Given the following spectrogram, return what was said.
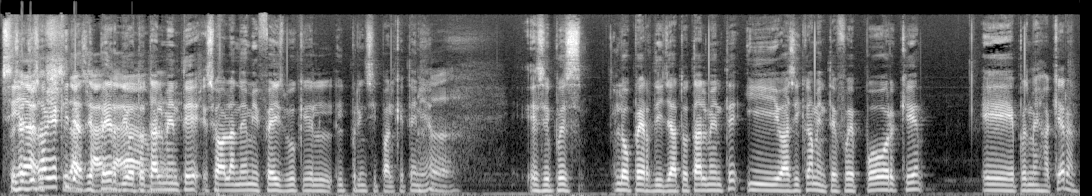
Sí, o sea, yo sabía que ya se perdió totalmente, estoy hablando de mi Facebook, el, el principal que tenía. Ajá. Ese pues lo perdí ya totalmente y básicamente fue porque eh, pues me hackearon.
